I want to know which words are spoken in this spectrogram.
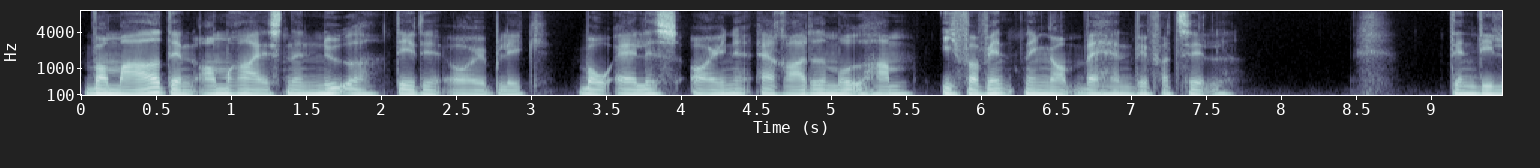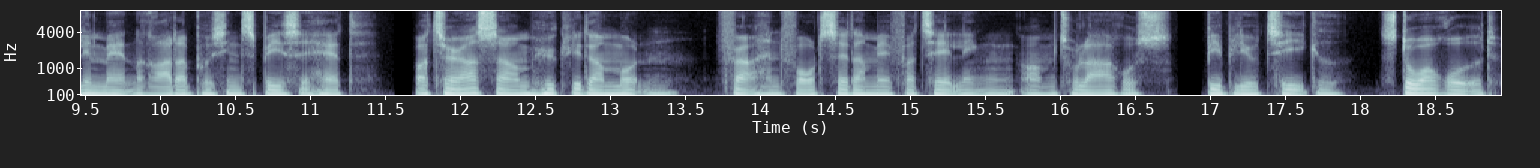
hvor meget den omrejsende nyder dette øjeblik, hvor alles øjne er rettet mod ham i forventning om, hvad han vil fortælle. Den lille mand retter på sin spidse hat og tørrer sig omhyggeligt om munden, før han fortsætter med fortællingen om Tolarus, biblioteket, storrådet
